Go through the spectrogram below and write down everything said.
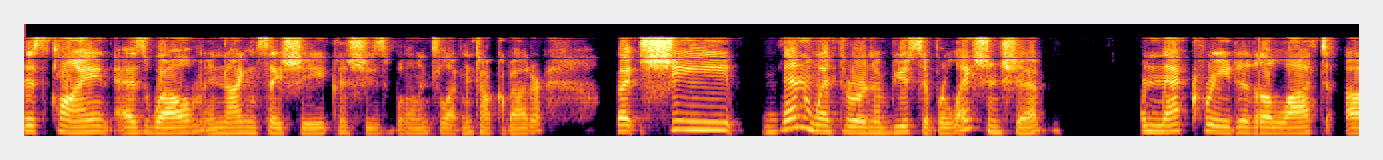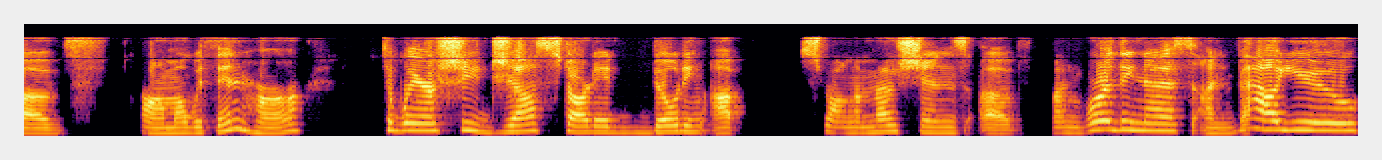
this client as well, and I can say she because she's willing to let me talk about her, but she then went through an abusive relationship and that created a lot of trauma within her to where she just started building up strong emotions of unworthiness, unvalue,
